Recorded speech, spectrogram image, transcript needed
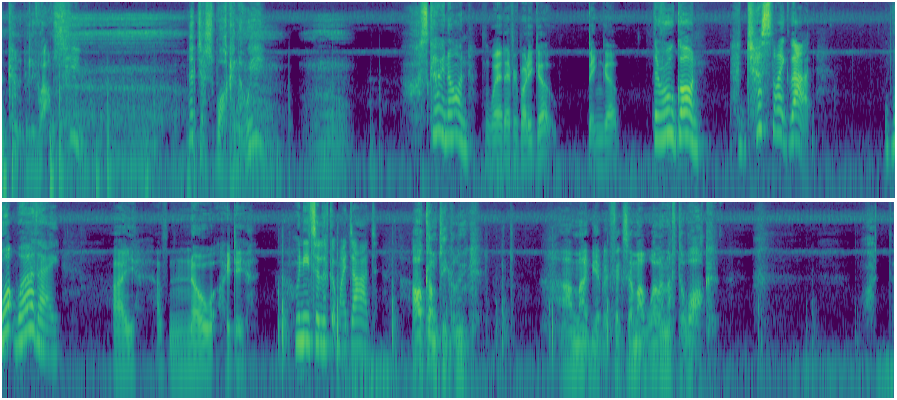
I can't believe what I'm seeing. They're just walking away. What's going on? Where'd everybody go? Bingo. They're all gone. Just like that. What were they? I have no idea. We need to look at my dad. I'll come take a look. I might be able to fix him up well enough to walk. What the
